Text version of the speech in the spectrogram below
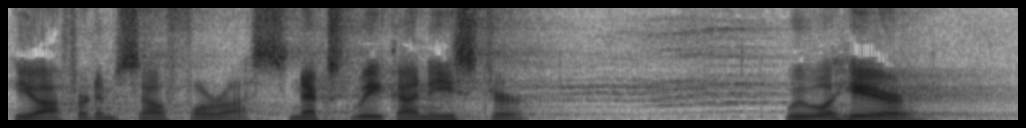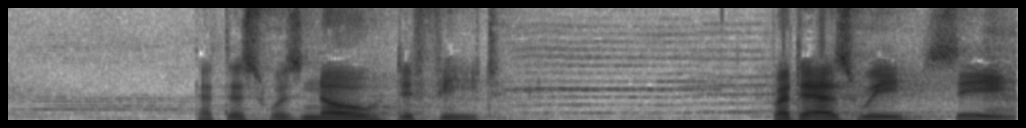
He offered himself for us. Next week on Easter, we will hear that this was no defeat. But as we see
